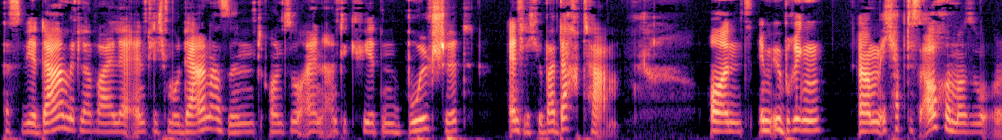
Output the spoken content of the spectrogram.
dass wir da mittlerweile endlich moderner sind und so einen antiquierten Bullshit endlich überdacht haben. Und im Übrigen, ähm, ich habe das auch immer so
